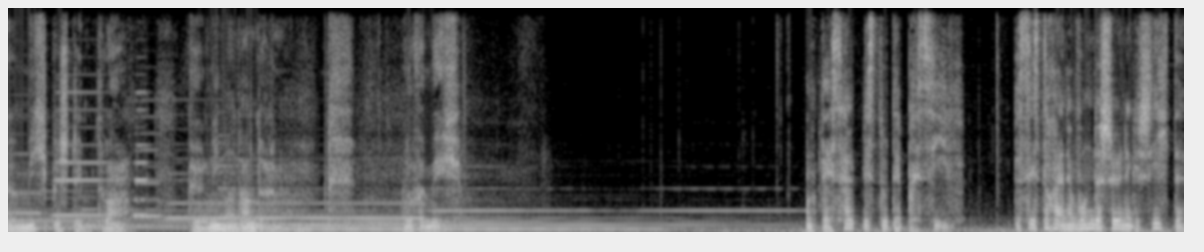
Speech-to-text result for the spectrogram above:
für mich bestimmt war. Für niemand anderen. Nur für mich. Und deshalb bist du depressiv. Das ist doch eine wunderschöne Geschichte.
